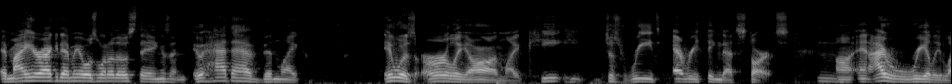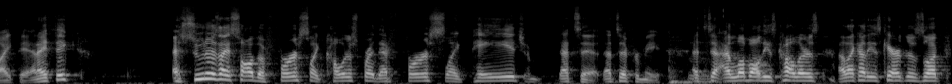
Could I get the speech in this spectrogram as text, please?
And My Hero Academia was one of those things, and it had to have been like, it was early on. Like he he just reads everything that starts. Mm. uh, and I really liked it. And I think as soon as I saw the first like color spread, that first like page, that's it. That's it for me. That's it. I love all these colors. I like how these characters look.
